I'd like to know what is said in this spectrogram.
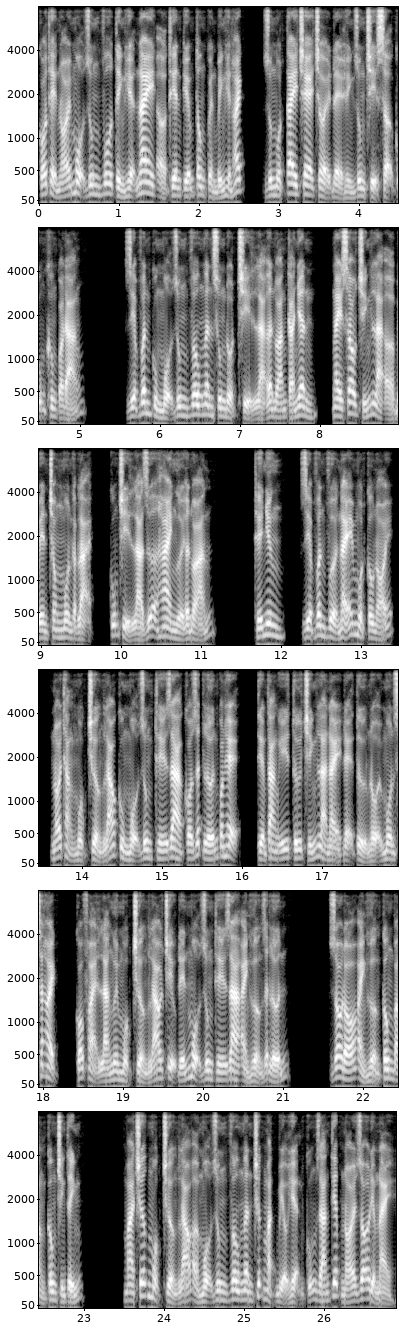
Có thể nói mộ dung vô tình hiện nay ở thiên kiếm tông quyền bính hiền hách, dùng một tay che trời để hình dung chỉ sợ cũng không quá đáng. Diệp vân cùng mộ dung vô ngân xung đột chỉ là ân đoán cá nhân, ngày sau chính là ở bên trong môn gặp lại, cũng chỉ là giữa hai người ân đoán thế nhưng diệp vân vừa nãy một câu nói nói thẳng một trưởng lão cùng mộ dung thế gia có rất lớn quan hệ, tiềm tàng ý tứ chính là này đệ tử nội môn sát hạch, có phải là ngươi một trưởng lão chịu đến mộ dung thế gia ảnh hưởng rất lớn? Do đó ảnh hưởng công bằng công chính tính. Mà trước một trưởng lão ở mộ dung vô ngân trước mặt biểu hiện cũng gián tiếp nói rõ điểm này.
